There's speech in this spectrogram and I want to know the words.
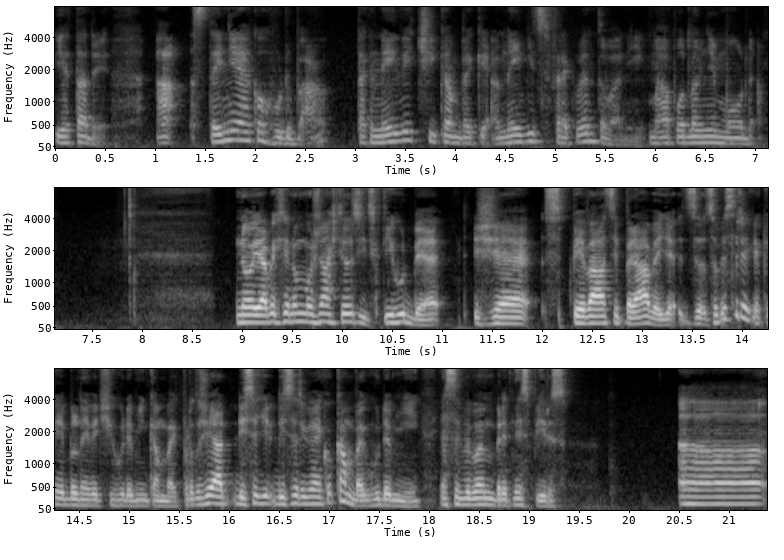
je tady. A stejně jako hudba, tak největší comebacky a nejvíc frekventovaný má podle mě móda. No já bych jenom možná chtěl říct k té hudbě, že zpěváci právě, co by si řekl, jaký byl největší hudební comeback? Protože já, když se, když se řekne jako comeback hudební, já si vybavím Britney Spears. Uh,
